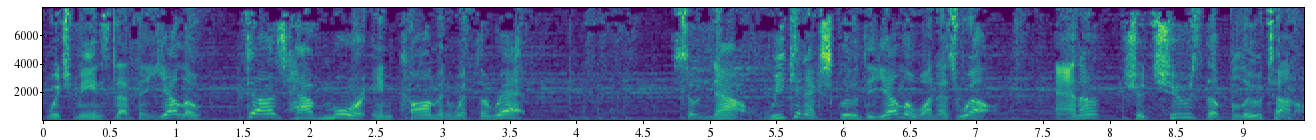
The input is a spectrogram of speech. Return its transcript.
which means that the yellow does have more in common with the red. So now we can exclude the yellow one as well. Anna should choose the blue tunnel.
